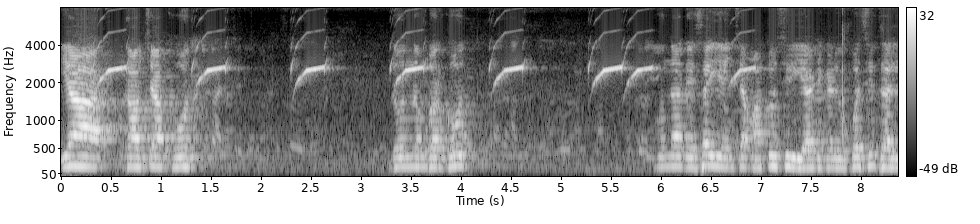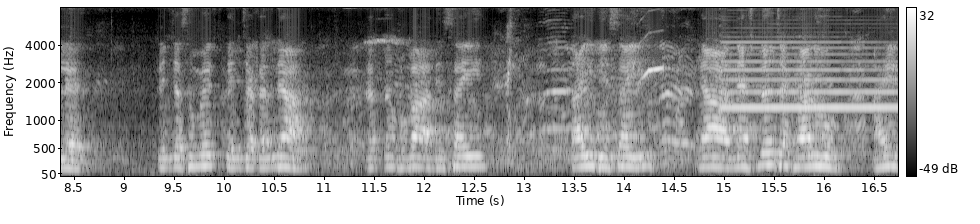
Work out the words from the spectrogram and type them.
या गावच्या खोत दोन नंबर खोत मुन्ना देसाई यांच्या मातोश्री या ठिकाणी उपस्थित झालेल्या आहेत. त्यांच्या समेत त्यांच्या कन्या रत्नप्रभा देसाई ताई देसाई या नॅशनलच्या खेळाडू आहेत.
